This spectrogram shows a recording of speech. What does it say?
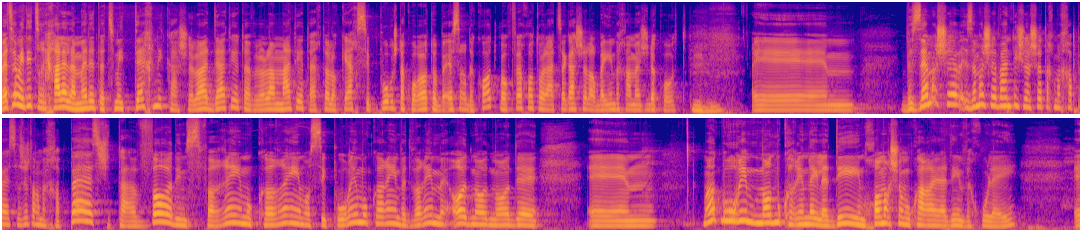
בעצם הייתי צריכה ללמד את עצמי טכניקה שלא ידעתי אותה ולא למדתי אותה, איך אתה לוקח סיפור שאתה קורא אותו בעשר דקות והופך אותו להצגה של 45 דקות. אמ, וזה מה, ש... מה שהבנתי שהשטח מחפש. השטח מחפש שתעבוד עם ספרים מוכרים או סיפורים מוכרים ודברים מאוד מאוד מאוד, אה, אמ, מאוד ברורים, מאוד מוכרים לילדים, חומר שמוכר לילדים וכולי. אה,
